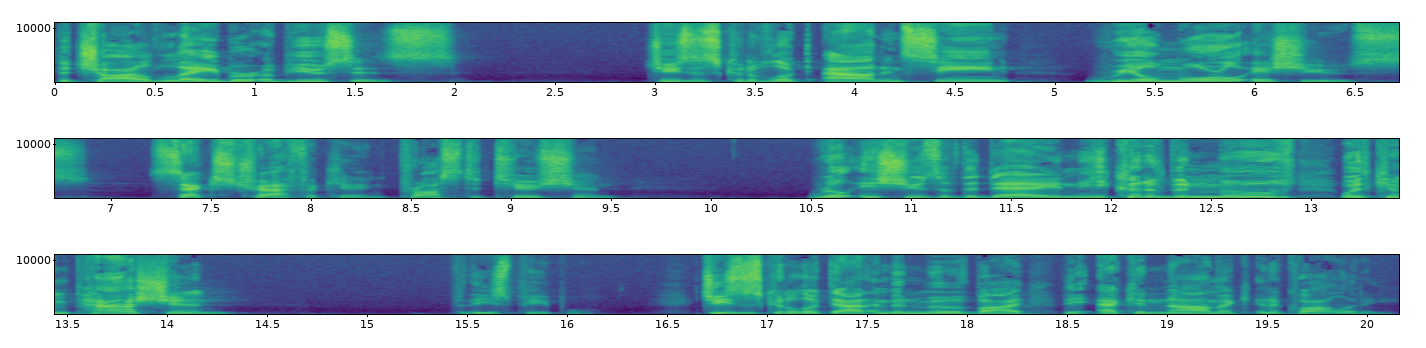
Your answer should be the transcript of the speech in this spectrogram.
the child labor abuses. Jesus could have looked out and seen real moral issues, sex trafficking, prostitution, real issues of the day. And he could have been moved with compassion for these people. Jesus could have looked out and been moved by the economic inequality.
